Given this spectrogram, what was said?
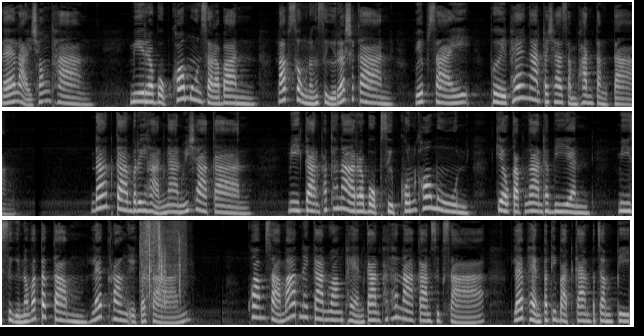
และหลายช่องทาง มีระบบข้อมูลสารบัญ รับส่งหนังสือราชการ เว็บไซต์ เผยแพร่งานประชาสัมพันธ์ต่างๆ ด้านการบริหารงานวิชาการ มีการพัฒนาระบบสืบค้นข้อมูล เกี่ยวกับงานทะเบียน มีสื่อนวัตกรรม และคลังเอกสาร ความสามารถในการวางแผนการพัฒนาการศึกษา และแผนปฏิบัติการประจำปี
